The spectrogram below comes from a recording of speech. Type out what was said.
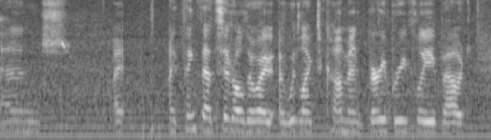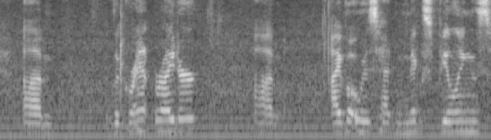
and I, I think that's it, although I, I would like to comment very briefly about, um, the grant writer. Um, I've always had mixed feelings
